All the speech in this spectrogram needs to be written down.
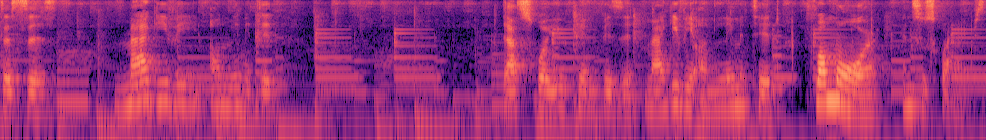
this is Maggie V Unlimited. That's where you can visit Maggie V Unlimited for more and subscribes.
